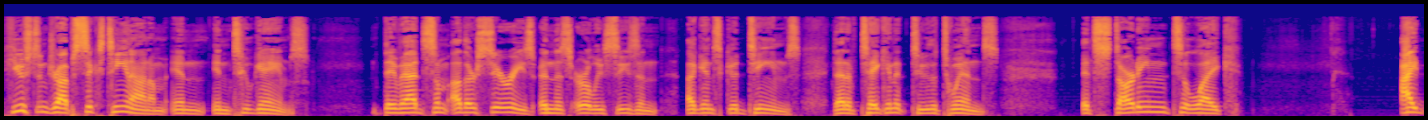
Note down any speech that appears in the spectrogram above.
Houston dropped 16 on them in, in two games. They've had some other series in this early season against good teams that have taken it to the Twins it's starting to like I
